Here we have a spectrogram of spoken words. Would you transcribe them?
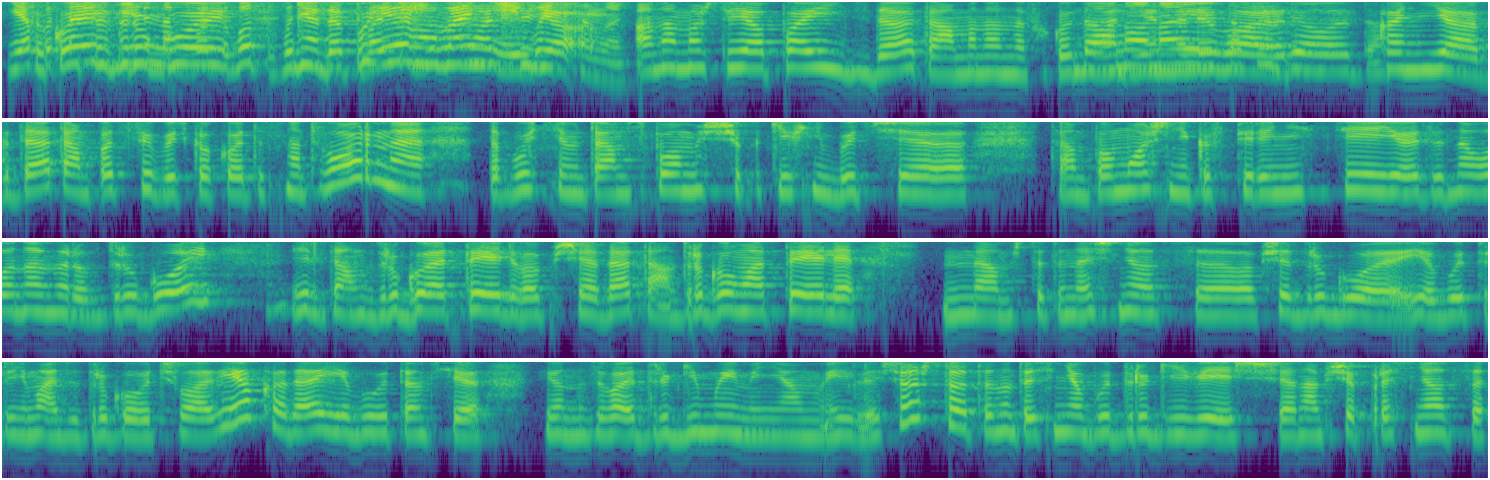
я пытаюсь другой... вот, вот, Нет, допустим, твое желание она может, ее, вытянуть. она может ее опоить, да, там она в какой-то Да, момент наливает делает, да. коньяк, да, там подсыпать какое-то снотворное, допустим, там с помощью каких-нибудь э, там помощников перенести ее из одного номера в другой, или там в другой отель вообще, да, там в другом отеле там что-то начнется вообще другое, ее будет принимать за другого человека, да, ей будет там все ее называть другим именем или еще что-то, ну, то есть у нее будут другие вещи, она вообще проснется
